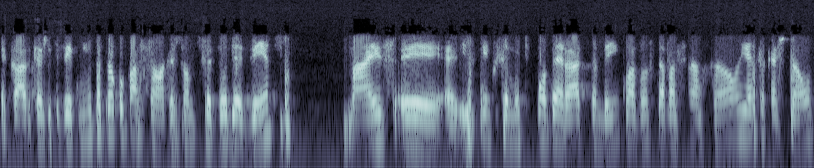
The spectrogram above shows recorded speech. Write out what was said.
É claro que a gente vê com muita preocupação a questão do setor de eventos, mas é, é, isso tem que ser muito ponderado também com o avanço da vacinação e essa questão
